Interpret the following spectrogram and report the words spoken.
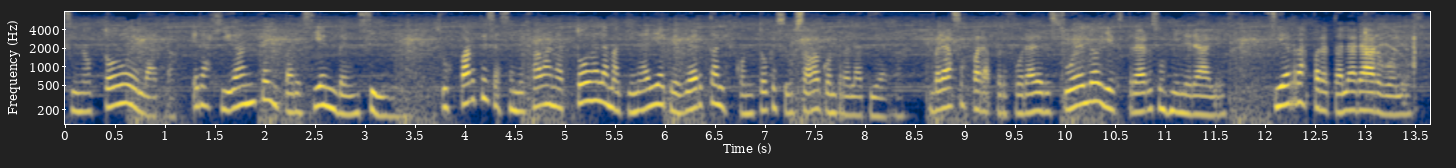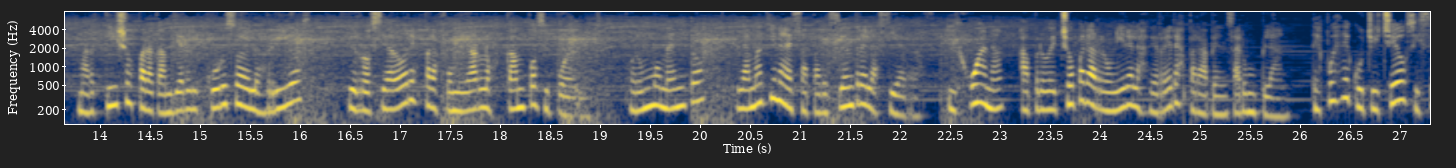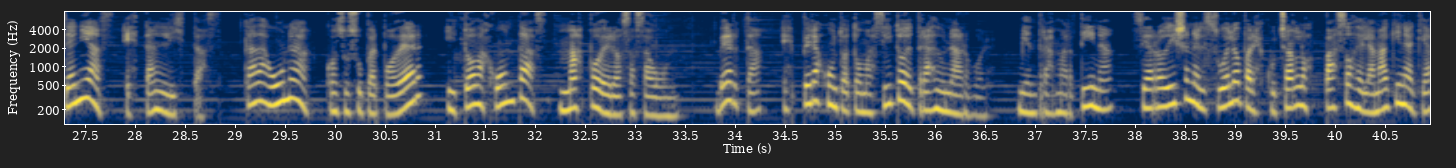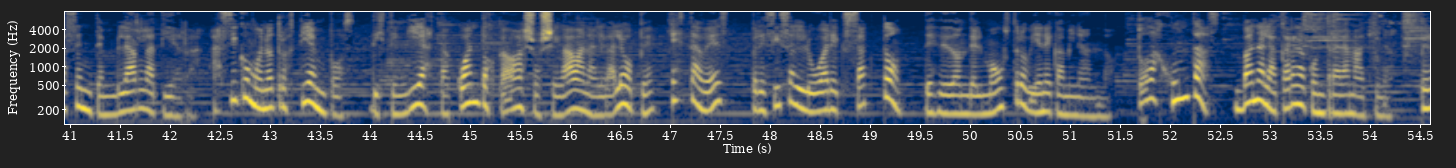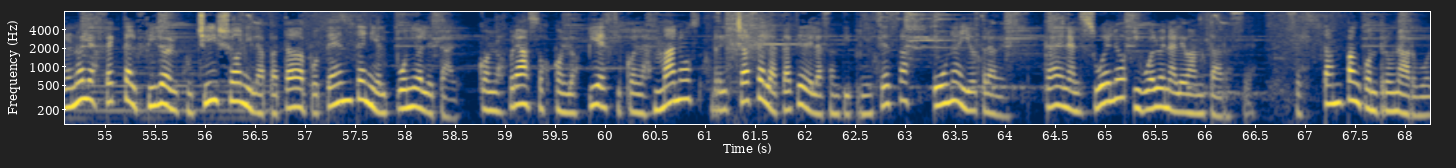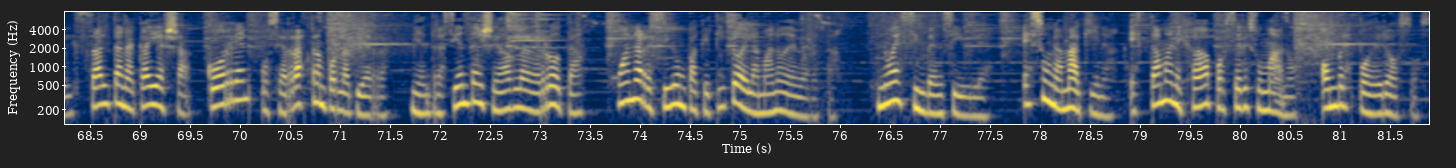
sino todo de lata. Era gigante y parecía invencible. Sus partes se asemejaban a toda la maquinaria que Berta les contó que se usaba contra la tierra. Brazos para perforar el suelo y extraer sus minerales, sierras para talar árboles, martillos para cambiar el curso de los ríos y rociadores para fumigar los campos y pueblos. Por un momento, la máquina desapareció entre las sierras y Juana aprovechó para reunir a las guerreras para pensar un plan. Después de cuchicheos y señas, están listas, cada una con su superpoder y todas juntas más poderosas aún. Berta espera junto a Tomasito detrás de un árbol, mientras Martina se arrodilla en el suelo para escuchar los pasos de la máquina que hacen temblar la tierra. Así como en otros tiempos distinguía hasta cuántos caballos llegaban al galope, esta vez precisa el lugar exacto desde donde el monstruo viene caminando. Todas juntas van a la carga contra la máquina, pero no le afecta el filo del cuchillo, ni la patada potente, ni el puño letal. Con los brazos, con los pies y con las manos rechaza el ataque de las antiprincesas una y otra vez. Caen al suelo y vuelven a levantarse. Se estampan contra un árbol, saltan acá y allá, corren o se arrastran por la tierra. Mientras sienten llegar la derrota, Juana recibe un paquetito de la mano de Berta. No es invencible, es una máquina, está manejada por seres humanos, hombres poderosos.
